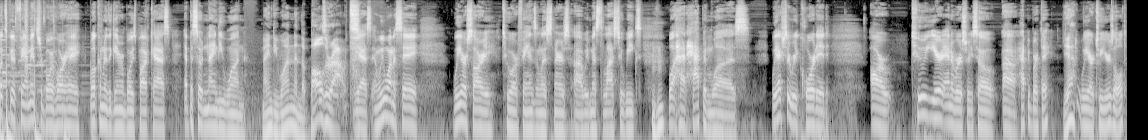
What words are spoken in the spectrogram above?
What's good, fam? It's your boy Jorge. Welcome to the Gamer Boyz Podcast, episode 91. 91 and the balls are out. Yes, and we want to say we are sorry to our fans and listeners. Uh, we missed the last two weeks. What had happened was we actually recorded our two year anniversary. So, uh, happy birthday. Yeah. We are two years old.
